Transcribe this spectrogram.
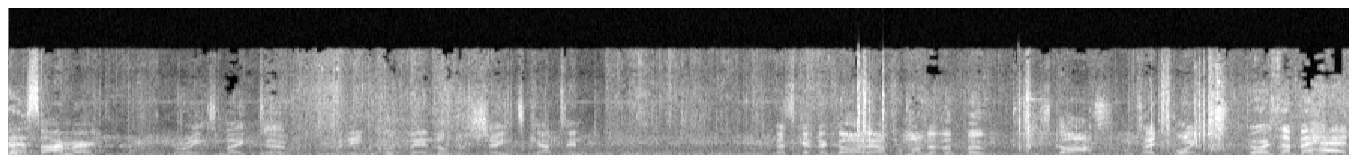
Less armor. Marines make do. We need good men, not machines, Captain. Let's get the guard out from under the boot. Scars, take point. Doors up ahead.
